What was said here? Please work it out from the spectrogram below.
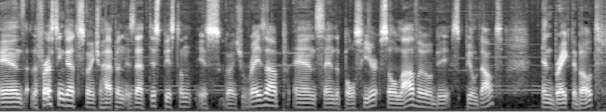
And the first thing that's going to happen is that this piston is going to raise up and send the pulse here. So lava will be spilled out and break the boat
